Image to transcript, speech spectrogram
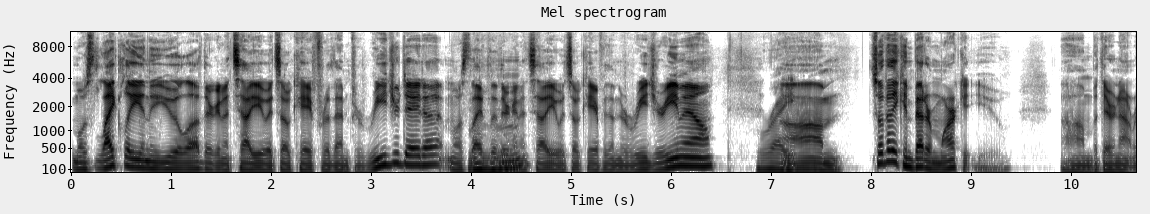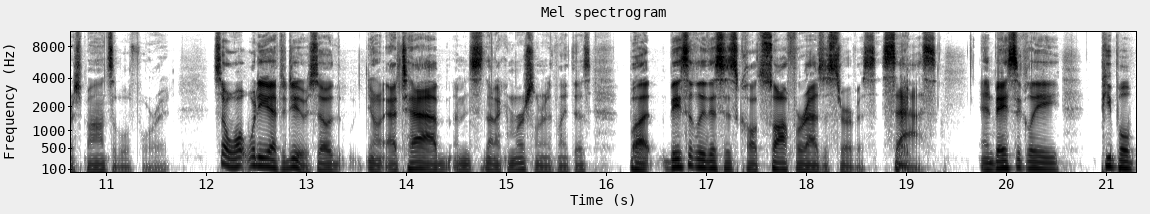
Most likely in the EULA, they're going to tell you it's okay for them to read your data. Most likely they're going to tell you it's okay for them to read your email. Right. Um, so that they can better market you, um, but they're not responsible for it. So what what do you have to do? So you know at Tab, I mean this is not a commercial or anything like this, but basically this is called software as a service (SaaS), and basically people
